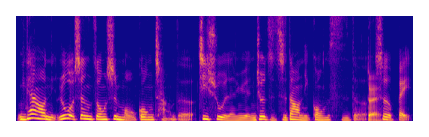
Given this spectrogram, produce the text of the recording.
你看哦，你如果盛宗是某工厂的技术人员，你就只知道你公司的设备。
